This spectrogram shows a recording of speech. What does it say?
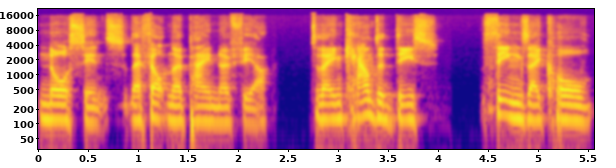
nor since. They felt no pain, no fear. So they encountered these things they call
